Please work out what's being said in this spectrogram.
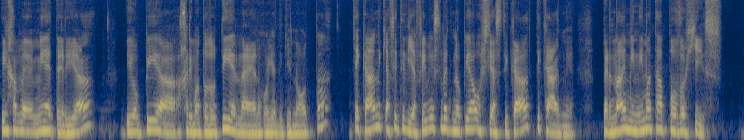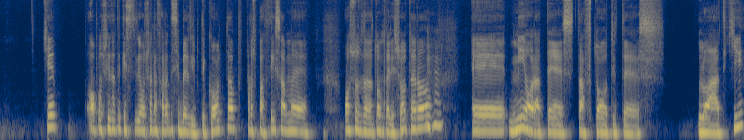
είχαμε μια εταιρεία η οποία χρηματοδοτεί ένα έργο για την κοινότητα και κάνει και αυτή τη διαφήμιση με την οποία ουσιαστικά τι κάνει. Περνάει μηνύματα αποδοχής. Και όπως είδατε και όσον αφορά τη συμπεριληπτικότητα προσπαθήσαμε όσο δυνατόν ε, μη ορατές ταυτότητες ΛΟΑΤΚΙ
